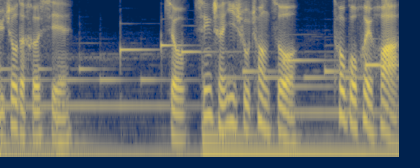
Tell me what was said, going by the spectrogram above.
宇宙的和谐。九、星辰艺术创作，透过绘画。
